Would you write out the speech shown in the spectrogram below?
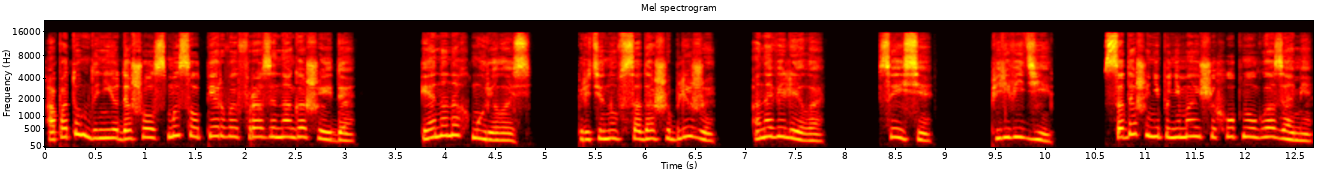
А потом до нее дошел смысл первой фразы Нагашейда, и она нахмурилась. Притянув Садаши ближе, она велела. «Сейси, переведи». Садаши непонимающе хлопнул глазами,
